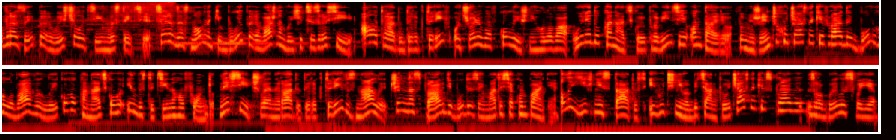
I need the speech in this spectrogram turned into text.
в рази перевищило ці інвестиції. Серед засновників були переважно вихідці з Росії. А от раду директорів очолював колишній голова уряду канадської провінції Онтаріо. Поміж інших учасників ради був голова великого канадського інвестиційного фонду. Не всі члени ради директорів знали, чим насправді буде займатися компанія, але їхній статус і гучні обіцянки учасників справи зробили своє.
